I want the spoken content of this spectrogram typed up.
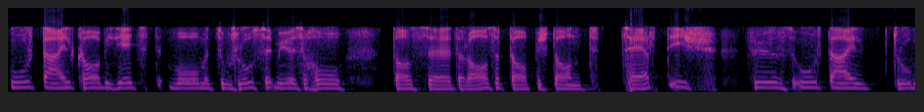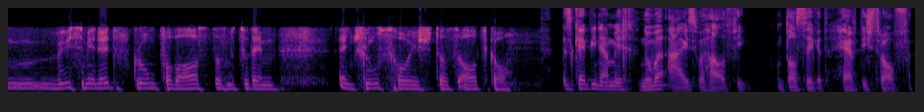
Urteil gehabt bis jetzt, wo wir zum Schluss müssen kommen, dass äh, der Rasentatbestand zu hart ist für das Urteil. Darum wissen wir nicht aufgrund von was, dass man zu dem Entschluss gekommen ist, das anzugehen. Es gäbe nämlich nur eins, was helfe. Und das sind harte Strafen.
